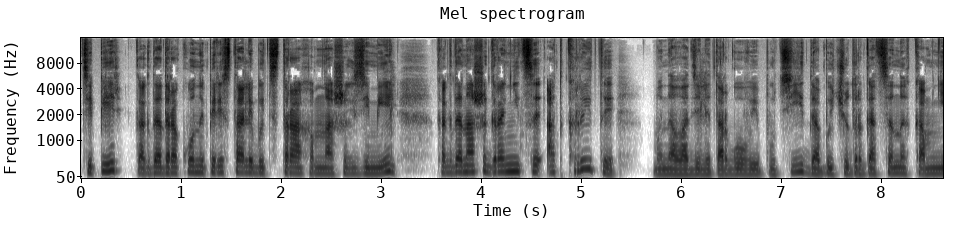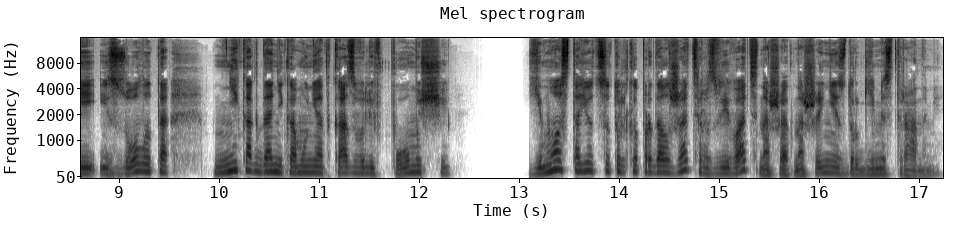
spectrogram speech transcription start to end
Теперь, когда драконы перестали быть страхом наших земель, когда наши границы открыты, мы наладили торговые пути, добычу драгоценных камней и золота, никогда никому не отказывали в помощи, Ему остается только продолжать развивать наши отношения с другими странами.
